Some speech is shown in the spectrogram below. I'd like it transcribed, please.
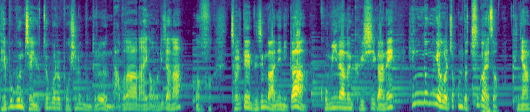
대부분 제 유튜브를 보시는 분들은 나보다 나이가 어리잖아? 어, 절대 늦은 거 아니니까 고민하는 그 시간에 행동력을 조금 더 추가해서 그냥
